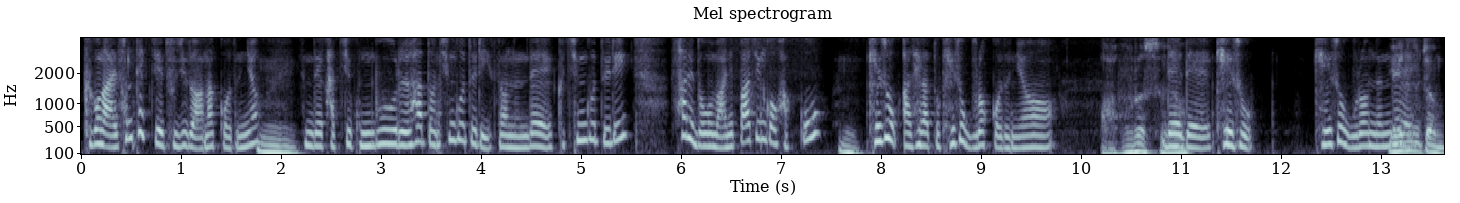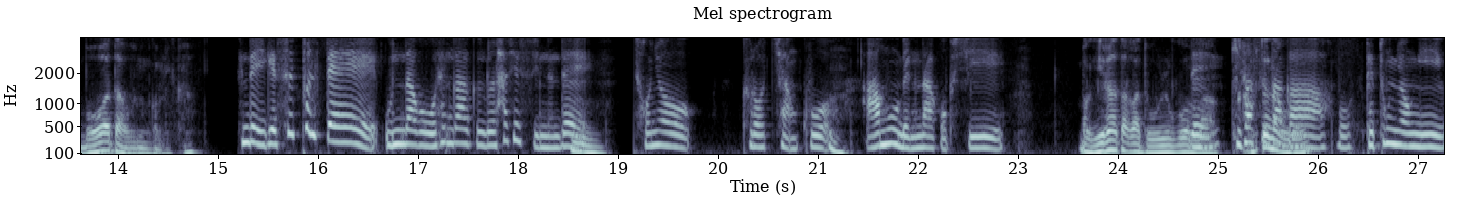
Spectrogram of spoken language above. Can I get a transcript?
그건 아예 선택지에 두지도 않았거든요. 음. 근데 같이 공부를 하던 친구들이 있었는데 그 친구들이 살이 너무 많이 빠진 것 같고 음. 계속 아 제가 또 계속 울었거든요. 아 울었어요. 네네 계속 계속 울었는데 예를 들자면 뭐하다 우는 겁니까? 근데 이게 슬플 때 운다고 생각을 하실 수 있는데 음. 전혀 그렇지 않고 아무 맥락 없이 막 일하다가도 울고 네 막 기사 쓰다가 뭐 대통령이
